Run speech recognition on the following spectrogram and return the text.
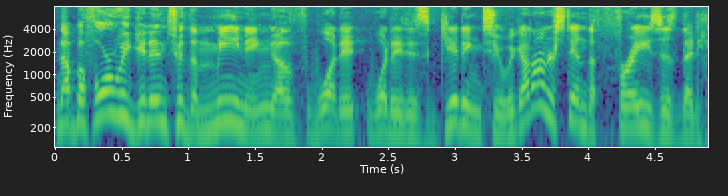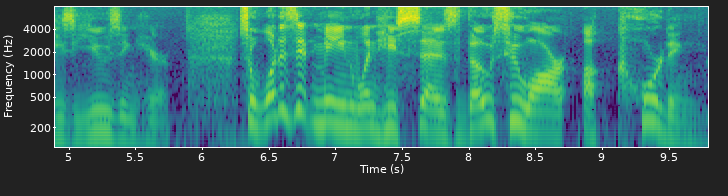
Now, before we get into the meaning of what it, what it is getting to, we got to understand the phrases that he's using here. So, what does it mean when he says, those who are according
